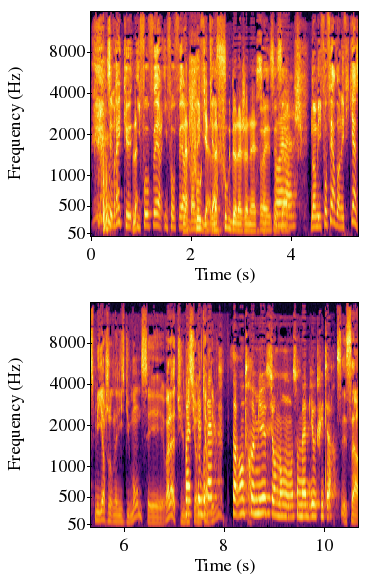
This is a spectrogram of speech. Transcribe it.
c'est vrai qu'il faut faire, il faut faire la dans l'efficace. la fougue de la jeunesse. Ouais, c'est Voilà. ça. Non, mais il faut faire dans l'efficace. Meilleur journaliste du monde, c'est voilà, tu le Bah, mets sur c'est une carte de ça rentre mieux sur mon sur ma bio Twitter. C'est ça.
